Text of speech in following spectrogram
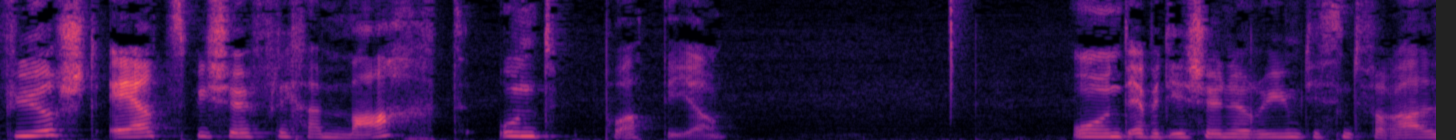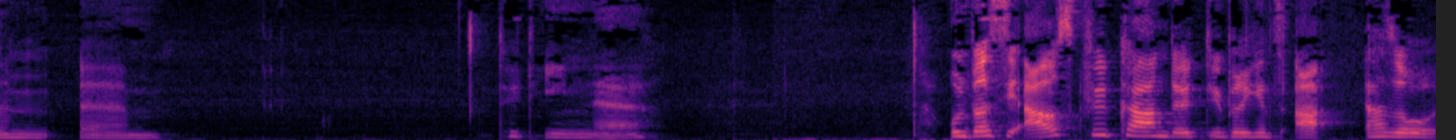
fürsterzbischöflichen Macht und Quartier. Und eben die schönen Räume, die sind vor allem ähm, dort innen. Und was ich ausgefühlt habe, dort übrigens, also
